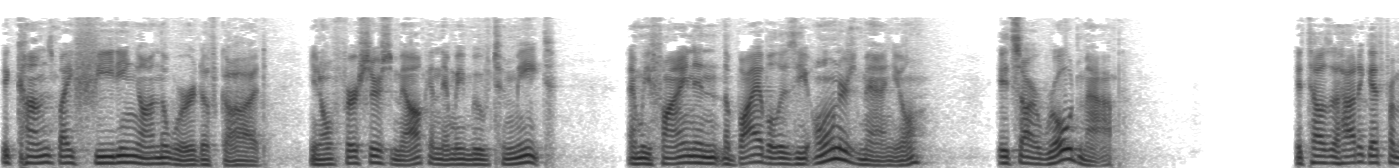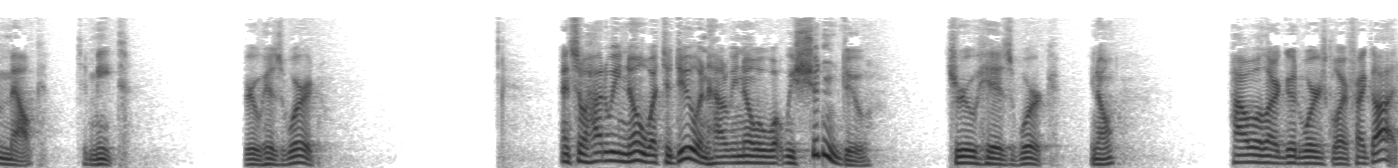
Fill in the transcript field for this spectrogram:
It comes by feeding on the word of God. You know, first there's milk and then we move to meat. And we find in the Bible is the owner's manual. It's our roadmap. It tells us how to get from milk to meat through his word. And so, how do we know what to do and how do we know what we shouldn't do? Through His work. You know, how will our good works glorify God?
